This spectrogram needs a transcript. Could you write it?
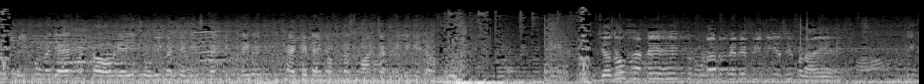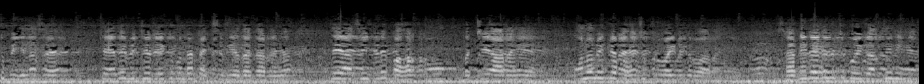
ਬਿਲਕੁਲ ਨਜਾਇਜ਼ ਧੱਕਾ ਹੋ ਰਿਹਾ ਜੀ 24 ਘੰਟੇ ਵਿੱਚ ਮੈਂ ਕਿੱਥੇ ਐਟ ਟਾਈਮ ਆਪਣਾ ਸਮਾਨ ਚੱਕ ਕੇ ਲੈ ਕੇ ਜਾਵਾਂ ਜਦੋਂ ਸਾਡੇ ਇਹ ਕਰੋੜਾਂ ਰੁਪਏ ਦੇ ਪੀਜੀ ਅਸੀਂ ਬਣਾਏ ਹੈ ਇੱਕ ਬਿਜ਼ਨਸ ਹੈ ਤੇ ਇਹਦੇ ਵਿੱਚ ਹਰੇਕ ਬੰਦਾ ਟੈਕਸ ਵੀ ਅਦਾ ਕਰ ਰਿਹਾ ਤੇ ਅਸੀਂ ਜਿਹੜੇ ਬਾਹਰ ਤੋਂ ਬੱਚੇ ਆ ਰਹੇ ਹੈ ਉਹਨਾਂ ਨੂੰ ਇੱਕ ਰਹਿਜ ਪ੍ਰੋਵਾਈਡ ਕਰਵਾ ਰਹੇ ਹਾਂ ਸਾਡੀ ਤਾਂ ਇਹਦੇ ਵਿੱਚ ਕੋਈ ਗਲਤੀ ਨਹੀਂ ਹੈ।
